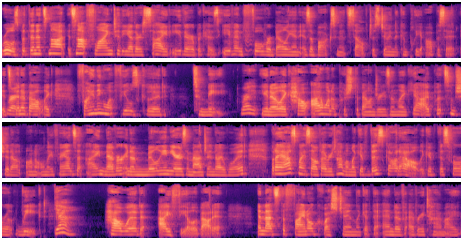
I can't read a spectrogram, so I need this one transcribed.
rules but then it's not it's not flying to the other side either because even full rebellion is a box in itself just doing the complete opposite It's Right. been about like finding what feels good to me Right. you know, like how I want to push the boundaries. And like, yeah, I put some shit out on OnlyFans that I never in a million years imagined I would. But I ask myself every time, I'm like, if this got out, like if this were leaked, Yeah. how would I feel about it? And that's the final question. Like at the end of every time I,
